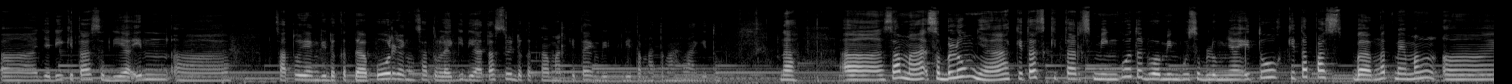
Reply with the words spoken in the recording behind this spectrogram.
Eh, jadi kita sediain eh, satu yang di deket dapur yang satu lagi di atas tuh deket kamar kita yang di, di tengah-tengah lah gitu. Nah eh, sama sebelumnya kita sekitar seminggu atau dua minggu sebelumnya itu kita pas banget memang eh,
